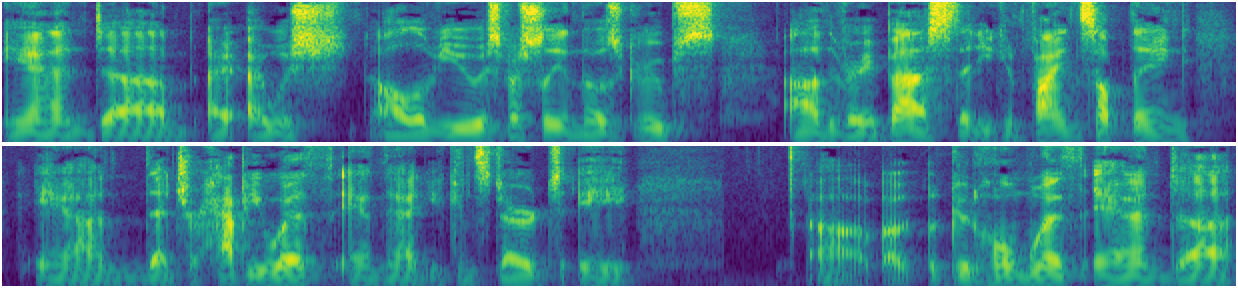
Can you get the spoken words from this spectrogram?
And um, I, I wish all of you, especially in those groups, uh, the very best, that you can find something and that you're happy with, and that you can start a uh, a, good home with. And uh,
